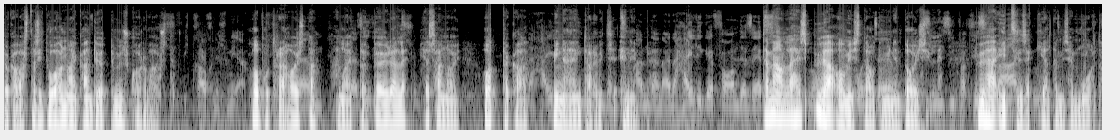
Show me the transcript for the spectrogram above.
joka vastasi tuohon aikaan työttömyyskorvausta. Loput rahoista hän laittoi pöydälle ja sanoi, ottakaa, minä en tarvitse enempää. Tämä on lähes pyhä omistautuminen toisille, pyhä itsensä kieltämisen muoto.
